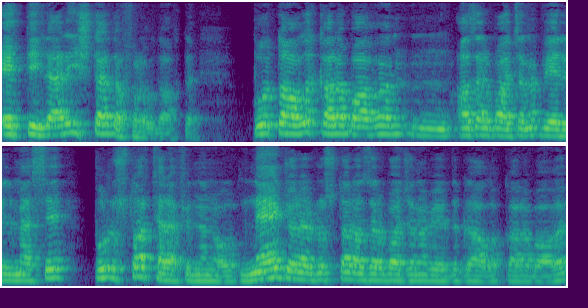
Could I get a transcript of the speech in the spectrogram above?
etdikləri işlər də fırıldaqdır. Bu Dağlıq Qarabağın Azərbaycana verilməsi bu ruslar tərəfindən olub. Nəyə görə ruslar Azərbaycana verdi Dağlıq Qarabağı?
